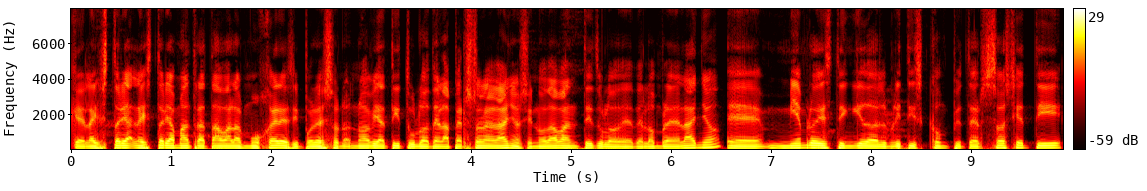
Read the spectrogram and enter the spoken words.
que la historia, la historia maltrataba a las mujeres y por eso no, no había título de la persona del año, sino daban título de- del hombre del año. Eh, miembro distinguido del British Computer Society.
